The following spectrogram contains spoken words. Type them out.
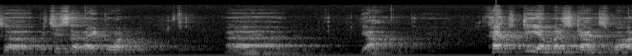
So, which is the right one? Uh, yeah. HTML stands for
